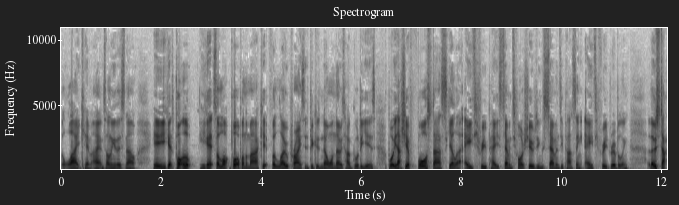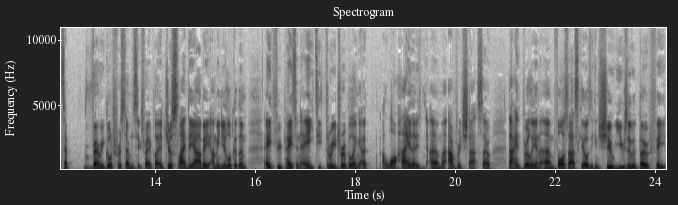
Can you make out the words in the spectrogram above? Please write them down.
like him, I am telling you this now. He gets put up, he gets a lot put up on the market for low prices because no one knows how good he is. But he's actually a four-star skiller, 83 pace, 74 shooting, 70 passing, 83 dribbling. Those stats are very good for a 76 rate player, just like Diaby. I mean, you look at them, 83 pace and 83 dribbling, a, a lot higher than his um, average stats, so that is brilliant. Um, four star skills, he can shoot usually with both feet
